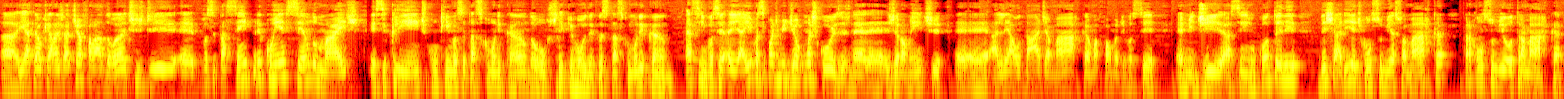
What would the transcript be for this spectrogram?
Uh, e até o que ela já tinha falado antes de é, você estar tá sempre conhecendo mais esse cliente com quem você está se comunicando ou o stakeholder que você está se comunicando. É assim, você, e aí você pode medir algumas coisas, né? É, geralmente é, é, a lealdade à marca é uma forma de você é, medir assim o quanto ele deixaria de consumir a sua marca para consumir outra marca.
